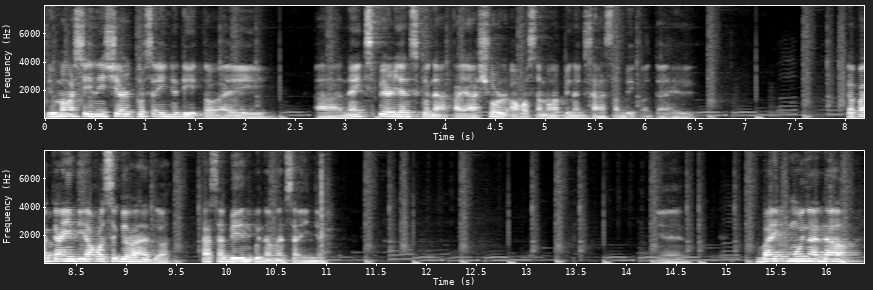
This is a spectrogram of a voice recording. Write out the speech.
Yung mga sinishare ko sa inyo dito ay uh, na-experience ko na kaya sure ako sa mga pinagsasabi ko dahil kapag ka hindi ako sigurado, sasabihin ko naman sa inyo. Yan. Bike muna daw.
